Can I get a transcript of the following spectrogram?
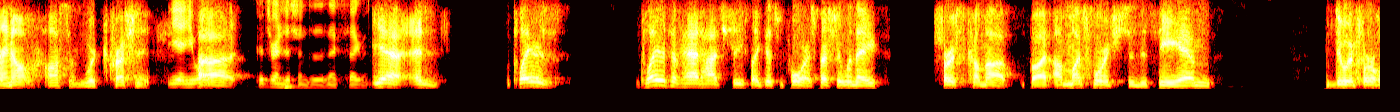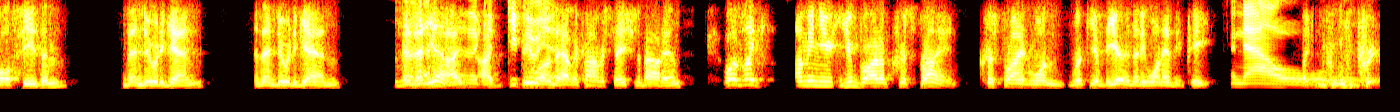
I know, awesome. We're crushing it. yeah, he was. Uh, Good transition to this next segment. yeah, and players players have had hot streaks like this before, especially when they first come up. But I'm much more interested to see him do it for a whole season, then do it again, and then do it again, and then yeah, I, then I'd keep- keep be willing it. to have a conversation about him. Well, like I mean, you you brought up Kris Bryant. Kris Bryant won Rookie of the Year, and then he won MVP. And now, Like, Chris-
